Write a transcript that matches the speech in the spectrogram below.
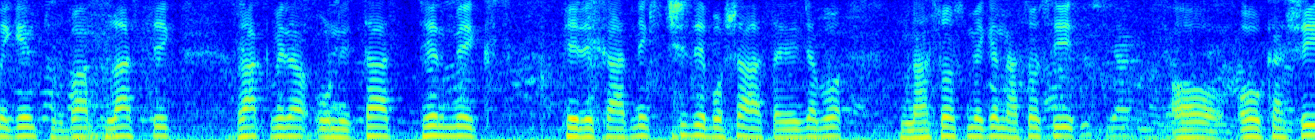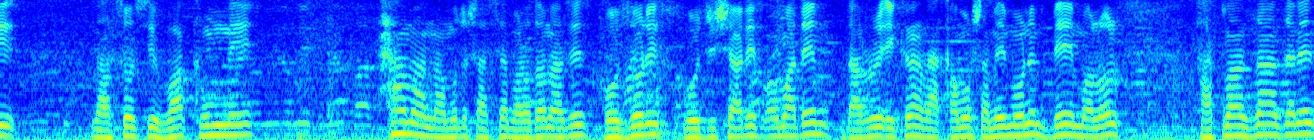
меген турба пластик раковина унитаз термикс перехатник чизе боша ҳаста инҷа бо насос меген насоси окашӣ насоси вакуумни ҳама намудаш ҳаста бародарони азиз бозори ҳоҷи шариф омадем дар рӯи экран рақамоша мемонем. Бемалол ҳатман занг занед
